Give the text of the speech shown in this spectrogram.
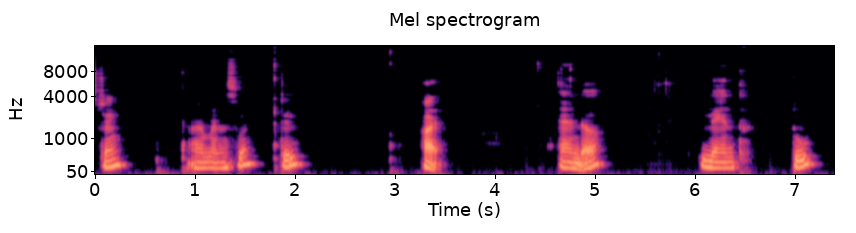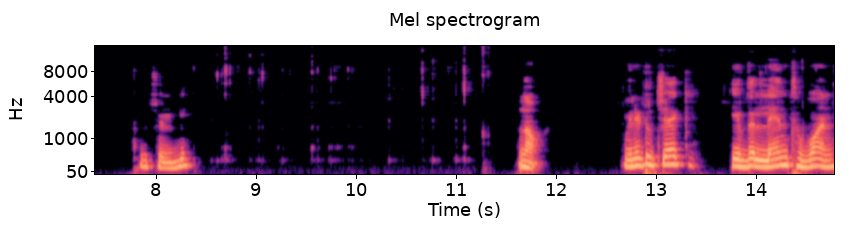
string i minus 1 till i. And a length 2 which will be now we need to check if the length 1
